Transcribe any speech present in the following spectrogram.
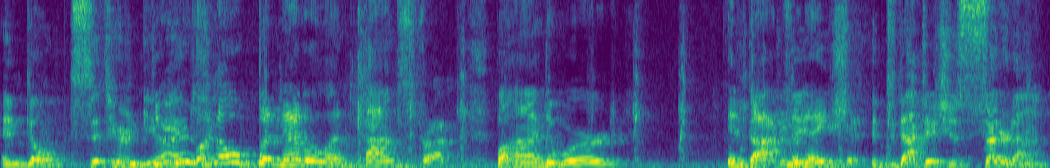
and don't sit here and give me a There's no benevolent construct behind the word indoctrination. Indoctrination is centered on it.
